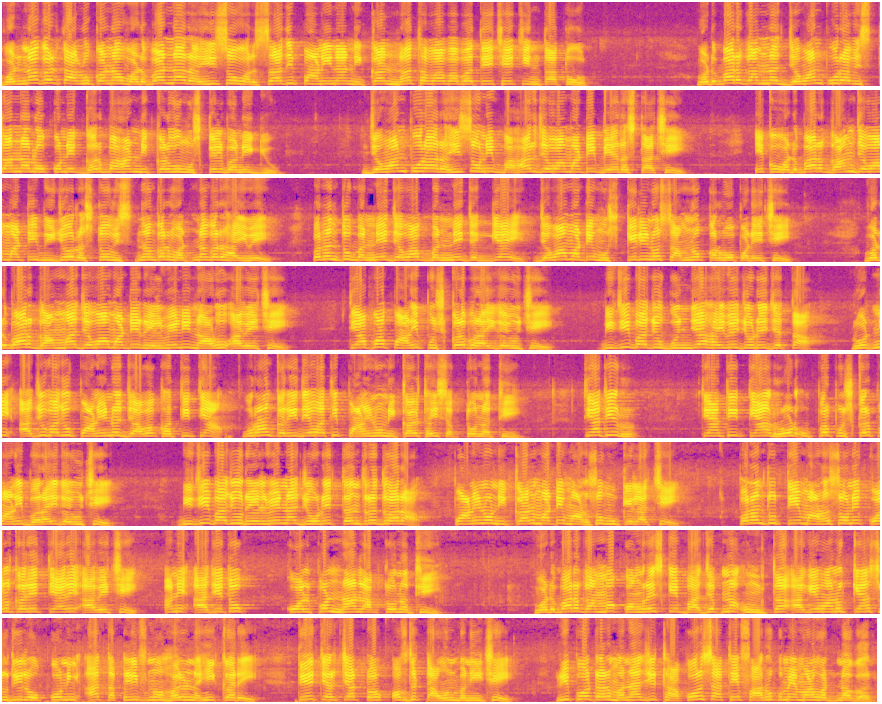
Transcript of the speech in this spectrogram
વડનગર તાલુકાના વડબારના રહીશો વરસાદી પાણીના નિકાલ ન થવા બાબતે છે ચિંતાતુર. વડબાર ગામના જવાનપુરા વિસ્તારના લોકોને ઘર બહાર નીકળવું મુશ્કેલ બની ગયું. જવાનપુરા રહીશોની બહાર જવા માટે બે રસ્તા છે. એક વડબાર ગામ જવા માટે બીજો રસ્તો વિસનગર વડનગર હાઈવે. પરંતુ બંને જવાબ બંને જગ્યાએ જવા માટે મુશ્કેલીનો સામનો કરવો પડે છે. વડબાર ગામમાં જવા માટે રેલવેની નાળું આવે છે. ત્યાં પણ પાણી પુષ્કળ ભરાઈ ગયું છે. બીજી બાજુ ગુંજા હાઈવે જોડે જતા રોડની આજુબાજુ પાણીનો જાવક હતી ત્યાં. પૂરણ કરી દેવાથી પાણીનો નિકાલ થઈ શકતો નથી. ત્યાંથી ત્યાંથી ત્યાં રોડ ઉપર પુષ્કળ પાણી ભરાઈ ગયું છે. બીજી બાજુ રેલવેના જોડે તંત્ર દ્વારા પાણીનો નિકાલ માટે માણસો મૂકેલા છે. પરંતુ તે માણસોને કોલ કરે ત્યારે આવે છે. અને આજે તો કોલ પણ ના લાગતો નથી. વડબાર ગામમાં કોંગ્રેસ કે ભાજપના ઊંઘતા આગેવાનો ક્યાં સુધી લોકોની આ તકલીફનો હલ નહીં કરે? તે ચર્ચા ટોક ઓફ ધ ટાઉન બની છે. રિપોર્ટર મનાજી ઠાકોર સાથે ફારૂક મેમણ વડનગર.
